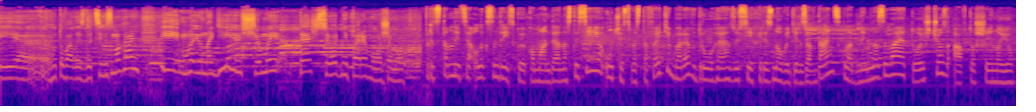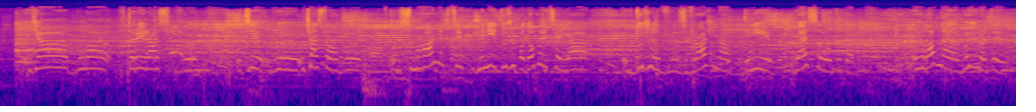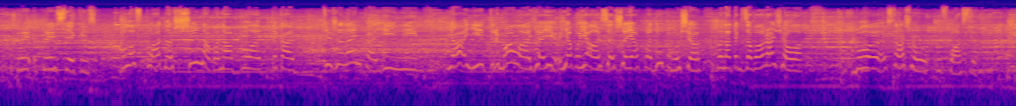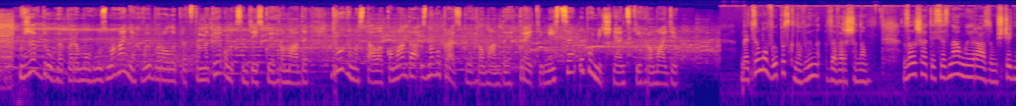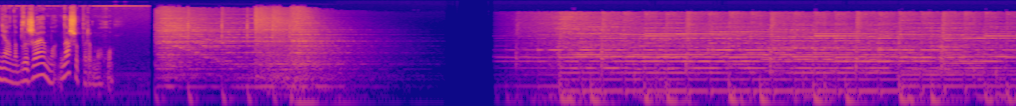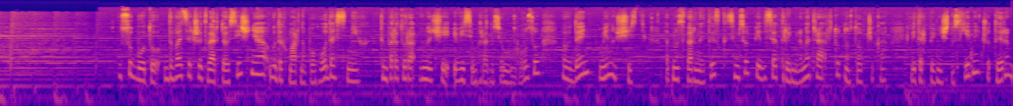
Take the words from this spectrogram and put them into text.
і е, готувалися до цих змагань. І маю надію, що ми теж сьогодні переможемо. Представниця Олександрійської команди Анастасія участь в естафеті бере вдруге. З усіх різновидів завдань складним називає той, що з автошиною. Я була вторий раз в, ці, в, участвувала в, в змаганнях цих. Мені дуже подобається. Я дуже в- вражена, мені весело тут. Головне виграти при- приз якийсь. Було складно шина, вона була така тяжеленька і. Я її тримала, я боялася, що я впаду, тому що вона так заворачувала. Було страшно впасти. Вже вдруге перемогу у змаганнях вибороли представники Олександрійської громади. Другими стала команда з Новопраської громади. Третє місце у Помічнянській громаді. На цьому випуск новин завершено. Залишайтеся з нами і разом щодня наближаємо нашу перемогу. Суботу, 24 січня, буде хмарна погода, сніг. Температура вночі 8 градусів морозу, вдень мінус 6. Атмосферний тиск 753 мм ртутного стовпчика. Вітер північно-східний 4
